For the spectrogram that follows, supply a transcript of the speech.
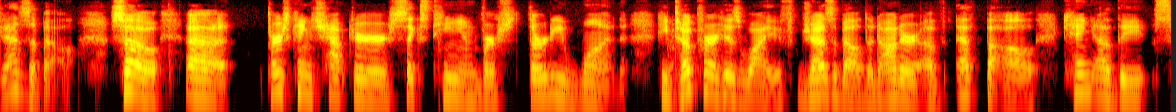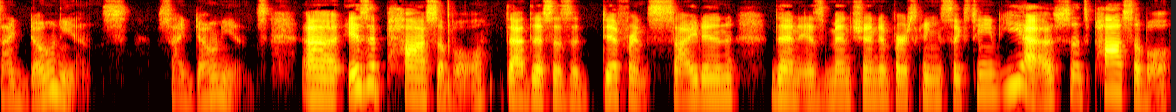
Jezebel. So, uh, 1 Kings chapter 16, verse 31. He took for his wife Jezebel, the daughter of Ethbaal, king of the Sidonians. Sidonians. Uh, is it possible that this is a different Sidon than is mentioned in 1 Kings 16? Yes, it's possible.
